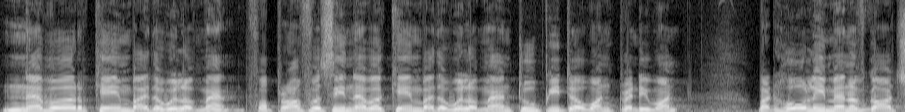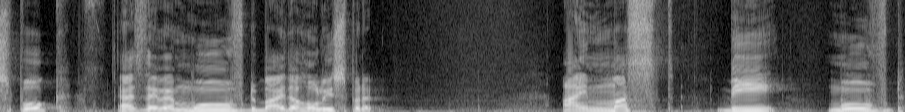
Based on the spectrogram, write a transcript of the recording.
never came by the will of man. For prophecy never came by the will of man, 2 Peter 1:21. But holy men of God spoke as they were moved by the Holy Spirit. I must be moved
